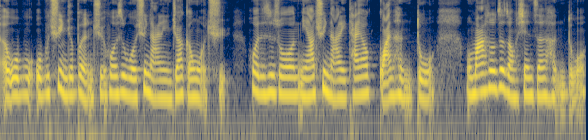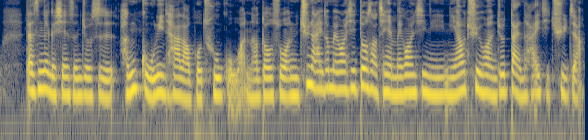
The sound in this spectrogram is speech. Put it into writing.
呃，我不我不去你就不能去，或者是我去哪里你就要跟我去，或者是说你要去哪里他要管很多。”我妈说这种先生很多，但是那个先生就是很鼓励他老婆出国玩，然后都说你去哪里都没关系，多少钱也没关系，你你要去的话你就带着他一起去这样。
